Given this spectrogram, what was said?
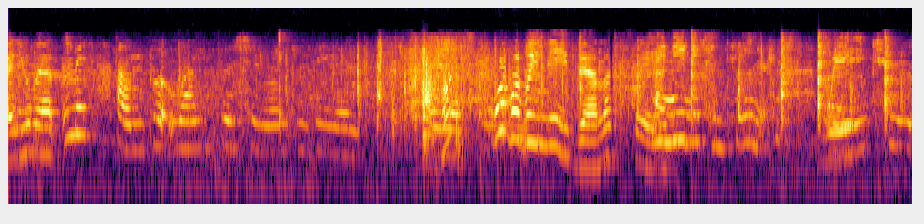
And you meant... Um, put one fish in one container. Uh-huh. What would we need then? Let's see. We need a container. We Two.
